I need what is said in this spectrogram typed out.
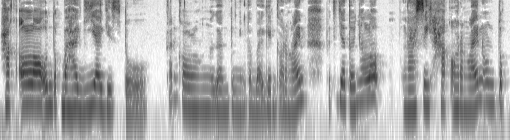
hak lo untuk bahagia gitu kan kalau ngegantungin kebahagiaan ke orang lain berarti jatuhnya lo ngasih hak orang lain untuk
